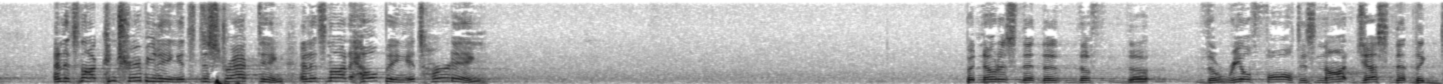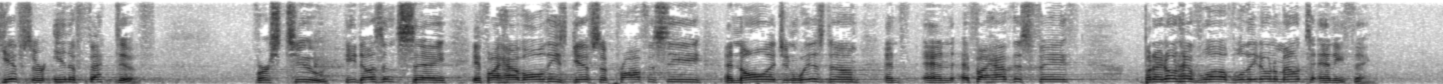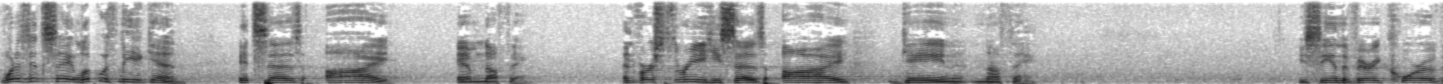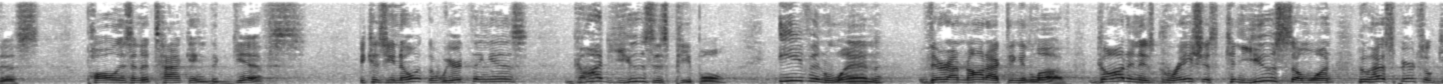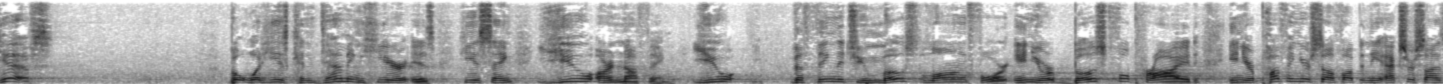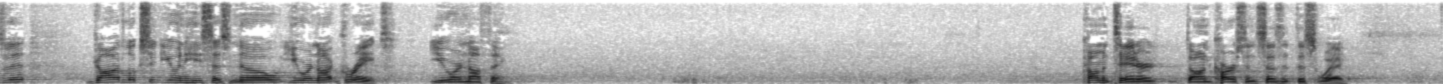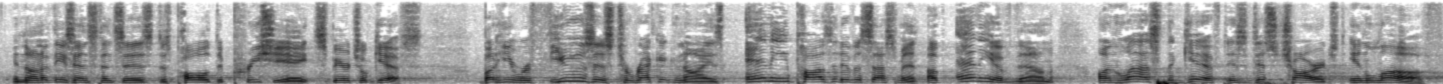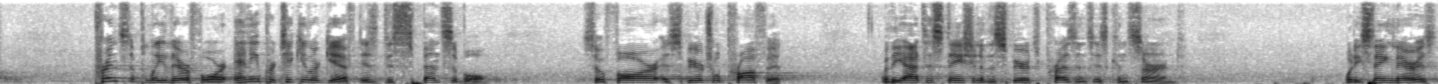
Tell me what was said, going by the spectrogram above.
And it's not contributing, it's distracting. And it's not helping, it's hurting. But notice that the, the, the, the real fault is not just that the gifts are ineffective. Verse 2, he doesn't say, if I have all these gifts of prophecy and knowledge and wisdom, and, and if I have this faith, but I don't have love, well, they don't amount to anything. What does it say? Look with me again. It says, I am nothing. In verse 3, he says, I gain nothing. You see, in the very core of this, Paul isn't attacking the gifts. Because you know what the weird thing is? God uses people even when they're not acting in love. God, in His gracious, can use someone who has spiritual gifts. But what he is condemning here is he is saying, You are nothing. You, the thing that you most long for in your boastful pride, in your puffing yourself up in the exercise of it, God looks at you and he says, No, you are not great. You are nothing. Commentator Don Carson says it this way In none of these instances does Paul depreciate spiritual gifts but he refuses to recognize any positive assessment of any of them unless the gift is discharged in love. Principally, therefore, any particular gift is dispensable so far as spiritual profit or the attestation of the Spirit's presence is concerned. What he's saying there is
